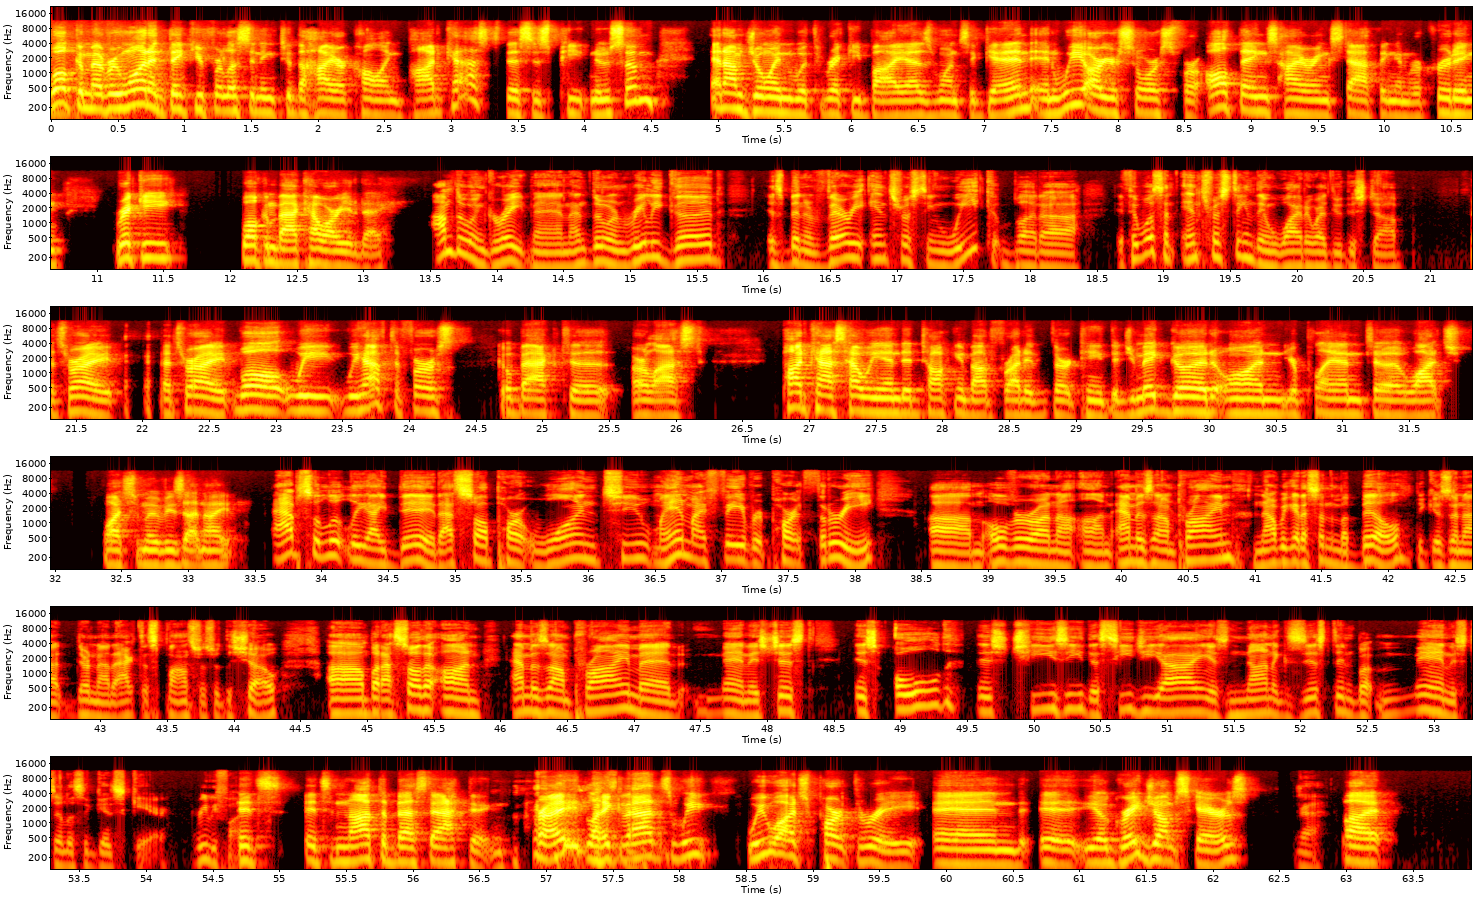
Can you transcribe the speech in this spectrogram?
Welcome, everyone, and thank you for listening to the Hire Calling podcast. This is Pete Newsome, and I'm joined with Ricky Baez once again, and we are your source for all things hiring, staffing, and recruiting. Ricky, welcome back. How are you today? I'm doing great, man. I'm doing really good. It's been a very interesting week, but uh, if it wasn't interesting, then why do I do this job? That's right. That's right. Well, we we have to first go back to our last podcast how we ended talking about Friday the 13th. Did you make good on your plan to watch watch the movies that night? Absolutely, I did. I saw part one, two, and my favorite part three um, over on uh, on Amazon Prime. Now we got to send them a bill because they're not they're not active sponsors of the show. Um, but I saw that on Amazon Prime, and man, it's just it's old, it's cheesy. The CGI is non-existent, but man, it still is a good scare. Really fun. It's it's not the best acting, right? like that's we we watched part three, and it, you know, great jump scares. Yeah. But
